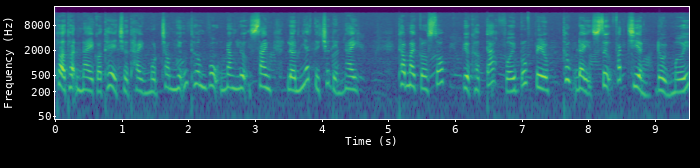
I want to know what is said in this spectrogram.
Thỏa thuận này có thể trở thành một trong những thương vụ năng lượng xanh lớn nhất từ trước đến nay. Theo Microsoft, việc hợp tác với Brookfield thúc đẩy sự phát triển, đổi mới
